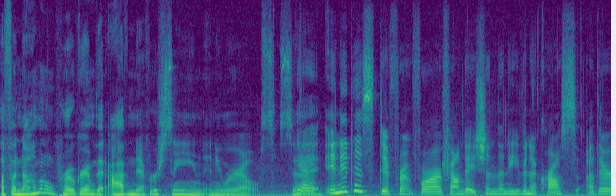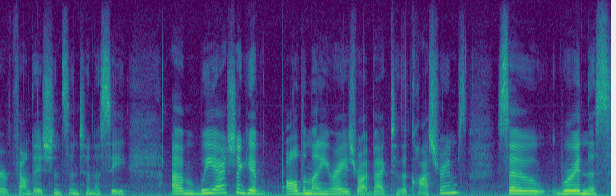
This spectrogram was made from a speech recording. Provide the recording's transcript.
a phenomenal program that I've never seen anywhere else. So Yeah, and it is different for our foundation than even across other foundations in Tennessee. Um, we actually give all the money raised right back to the classrooms. So we're in this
